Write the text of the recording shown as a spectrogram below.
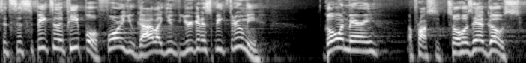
to, to speak to the people for you, God. Like you, you're going to speak through me. Go and marry a prostitute. So Hosea goes.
